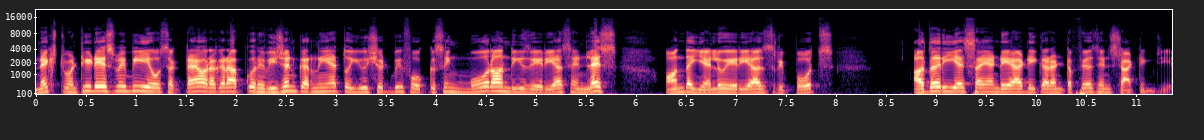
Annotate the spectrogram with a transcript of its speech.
नेक्स्ट 20 डेज़ में भी ये हो सकता है, और अगर आपको रिविजन करनी है तो you should be focusing more on these areas and less on the yellow areas reports other E S I and A R D current affairs in starting जी।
